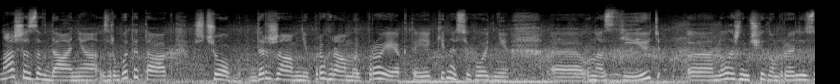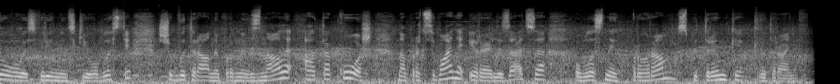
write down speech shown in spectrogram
Наше завдання зробити так, щоб державні програми, проекти, які на сьогодні е, у нас діють, е, належним чином реалізовувались в Рівненській області, щоб ветерани про них знали, а також напрацювання і реалізація обласних програм з підтримки ветеранів.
